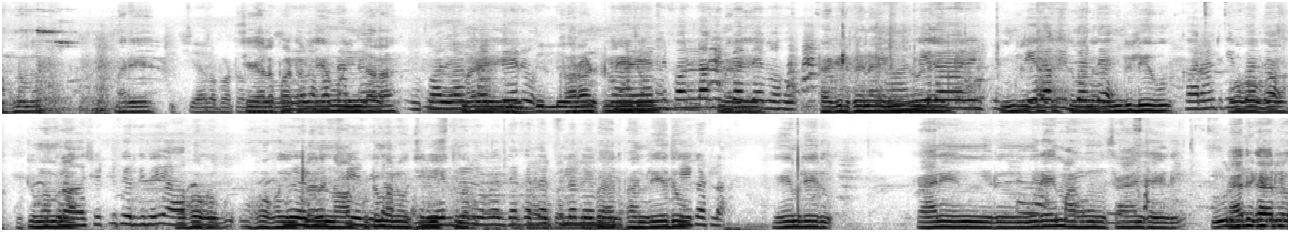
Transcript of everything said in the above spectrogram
ఉంటున్నాము. మరి చేయాల పట్టలు లేవు ఇండ్ల మరి కరెంట్ లేదు. మరి తగిలిపోయిన ఇండ్లు లేవు. ఇండ్లు కష్టమైన ఇండ్లు లేవు. ఒక్కొక్క కుటుంబంలో ఒక్కొక్క ఒక్కొక్క ఇంట్లో నాలుగు కుటుంబాలు జీవిస్తున్నారు పని లేదు. ఏం లేదు. కానీ మీరు మీరే మాకు సాయం చేయండి. అధికారులు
